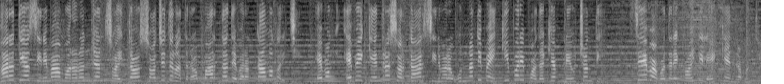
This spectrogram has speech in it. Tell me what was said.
ଭାରତୀୟ ସିନେମା ମନୋରଞ୍ଜନ ସହିତ ସଚେତନତାର ବାର୍ତ୍ତା ଦେବାର କାମ କରିଛି ଏବଂ ଏବେ କେନ୍ଦ୍ର ସରକାର ସିନେମାର ଉନ୍ନତି ପାଇଁ କିପରି ପଦକ୍ଷେପ ନେଉଛନ୍ତି ସେ ବାବଦରେ କହିଥିଲେ କେନ୍ଦ୍ରମନ୍ତ୍ରୀ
